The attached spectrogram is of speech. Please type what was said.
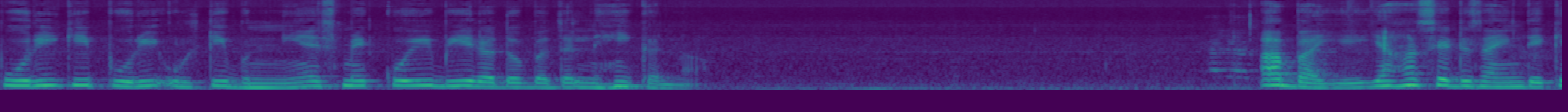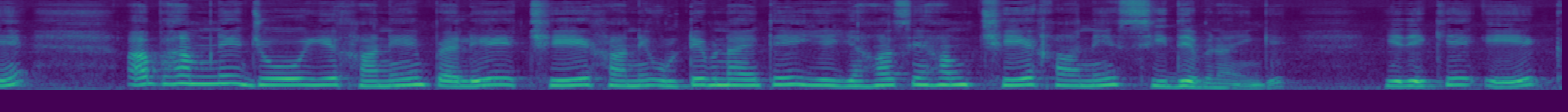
पूरी की पूरी उल्टी बुननी है, इसमें कोई भी रदो बदल नहीं करना। अब आइए, यहाँ से डिज़ाइन देखें। अब हमने जो ये खाने, पहले छः खाने उल्टे बनाए थे, ये यहाँ से हम छः खाने सीधे बनाएँगे। ये देखिए, एक,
